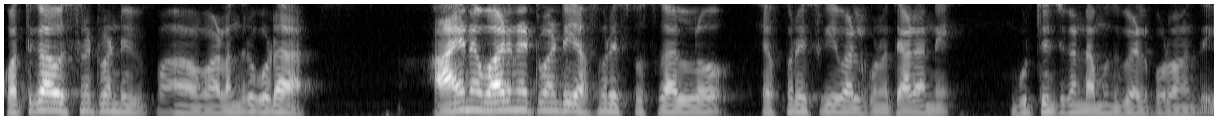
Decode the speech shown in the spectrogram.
కొత్తగా వస్తున్నటువంటి వాళ్ళందరూ కూడా ఆయన వాడినటువంటి ఎఫ్ఎంఎస్ పుస్తకాల్లో ఎఫ్ఎంఎస్కి వాళ్ళకున్న తేడాన్ని గుర్తించకుండా ముందుకు వెళ్ళిపోవడం అనేది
